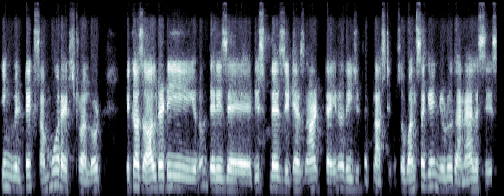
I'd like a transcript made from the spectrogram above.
thing will take some more extra load because already you know there is a this place it has not uh, you know reached the plastic. So once again you do the analysis,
